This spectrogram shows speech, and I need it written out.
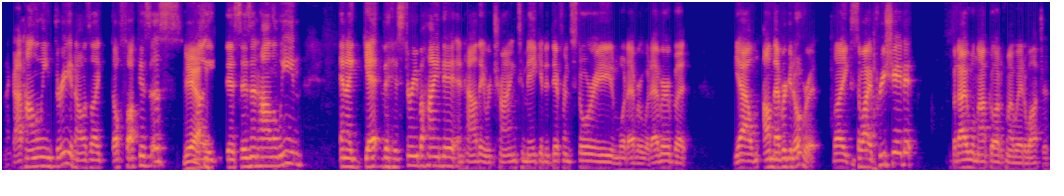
And I got Halloween three, and I was like, "The fuck is this? Yeah. like this isn't Halloween." And I get the history behind it and how they were trying to make it a different story and whatever, whatever. But yeah, I'll, I'll never get over it. Like, so I appreciate it, but I will not go out of my way to watch it.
